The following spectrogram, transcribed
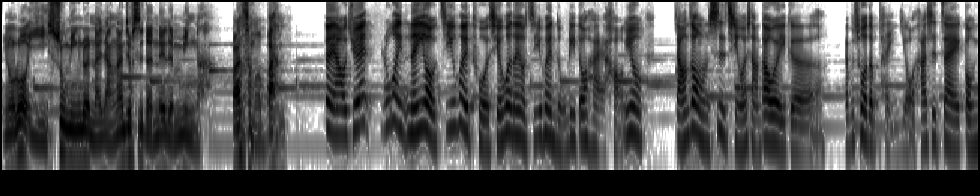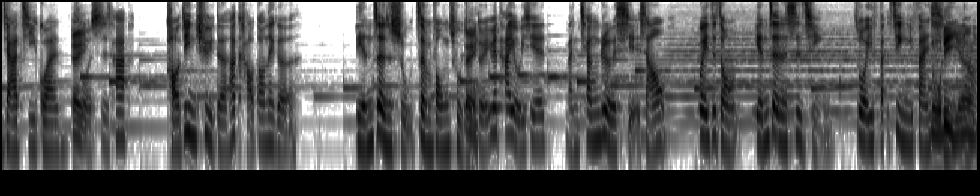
你如果以宿命论来讲，那就是人类的命啊，不然怎么办？对啊，我觉得如果能有机会妥协，或能有机会努力，都还好，因为。讲这种事情，我想到我有一个还不错的朋友，他是在公家机关做事，他考进去的，他考到那个廉政署政风处，对对，因为他有一些满腔热血，想要为这种廉政的事情做一番尽一番努力啊。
